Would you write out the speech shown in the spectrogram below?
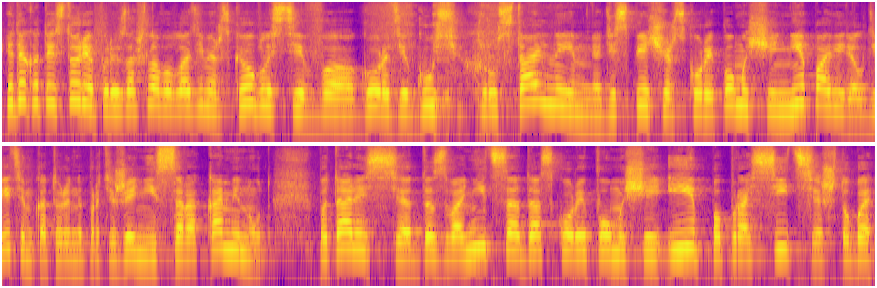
Итак, эта история произошла во Владимирской области в городе Гусь Хрустальный. Диспетчер скорой помощи не поверил детям, которые на протяжении 40 минут пытались дозвониться до скорой помощи и попросить, чтобы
